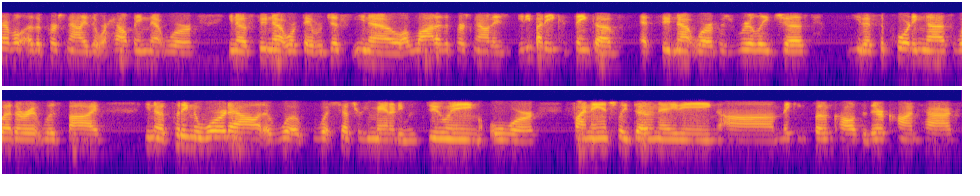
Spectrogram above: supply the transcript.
several other personalities that were helping that were, you know, Food Network. They were just, you know, a lot of the personalities anybody could think of at Food Network was really just, you know, supporting us, whether it was by, you know, putting the word out of what what Chefs for Humanity was doing, or financially donating, um, making phone calls to their contacts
